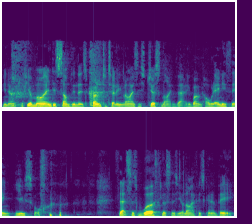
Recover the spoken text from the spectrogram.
You know, if your mind is something that's prone to telling lies, it's just like that. It won't hold anything useful. so that's as worthless as your life is going to be.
